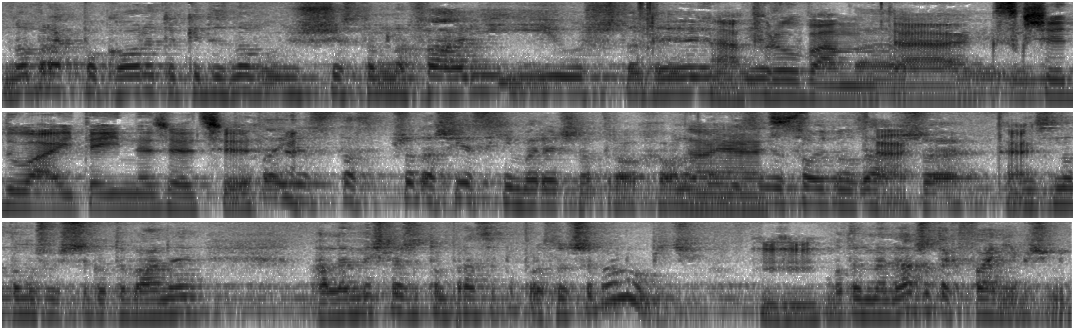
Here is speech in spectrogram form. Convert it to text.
No brak pokory to kiedy znowu już jestem na fali i już wtedy... A jest- fruwam, tak, skrzydła i te inne rzeczy. to jest, ta sprzedaż jest chimeryczna trochę, ona No będzie jest, sinusoidą tak, zawsze, tak. więc na to muszę być przygotowany, ale myślę, że tą pracę po prostu trzeba lubić. Mhm. Bo ten menadżer tak fajnie brzmi,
